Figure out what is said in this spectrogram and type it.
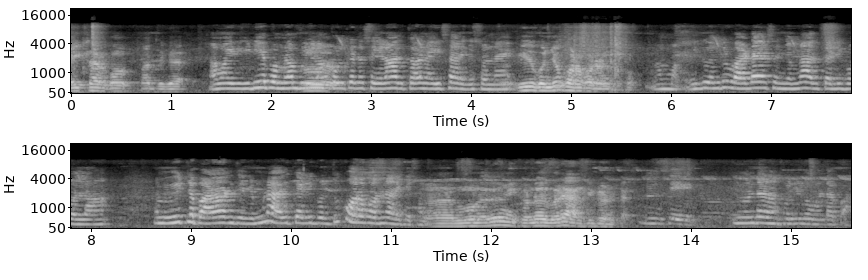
நைஸாக இருக்கும் பார்த்துக்க ஆமாம் இது இடியப்பம்லாம் புளியெல்லாம் கொல்கட்டை செய்யலாம் அதுக்காக நைஸாக அரைக்க சொன்னேன். இது கொஞ்சம் குறை குறைன்னு இருக்கும். ஆமாம் இது வந்து வடை செஞ்சோம்னா அது தள்ளி போடலாம். நம்ம வீட்டில் பலகாரம் செஞ்சோம்னா அது தள்ளி போட்டு குறை குறைன்னு அரைக்க சொன்னேன். மூணு இது நீ சொன்னது மாதிரி அரைச்சிட்டு வந்துட்டேன் ம் சரி. இவன்டா நான் சொல்லிடுவோம்டாப்பா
